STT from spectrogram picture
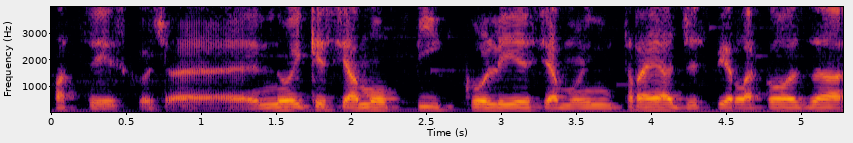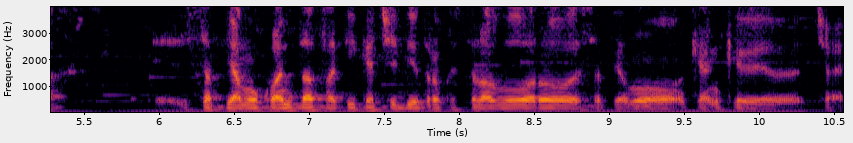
pazzesco, cioè noi che siamo piccoli e siamo in tre a gestire la cosa eh, sappiamo quanta fatica c'è dietro questo lavoro, sappiamo che anche cioè,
